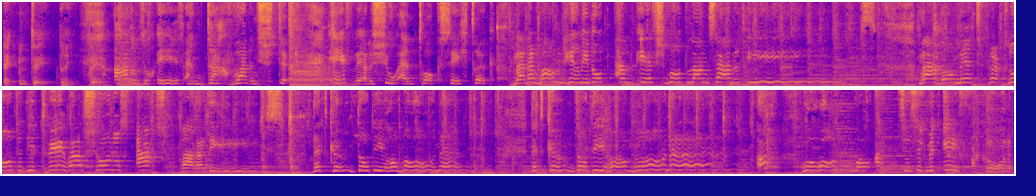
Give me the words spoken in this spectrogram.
1, 2, 3, 4. Adem zocht even en dacht wat een stuk. Even weer de shoe en trok zich terug. Maar de man hield niet op en Eve smolt langzaam het ijs. Maar dan met verkloten die twee was zo'n ons aardsparadies. Dat komt door die hormonen. dat komt door die hormonen. Ach, waarom wou Adje zich met Eve verklonen?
